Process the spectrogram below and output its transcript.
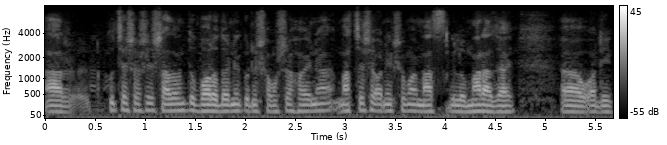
আর কুচা চাষে সাধারণত বড় ধরনের কোনো সমস্যা হয় না। মাছ চাষে অনেক সময় মাছগুলো মারা যায়। অনেক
